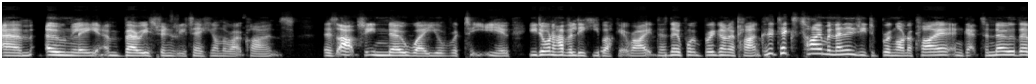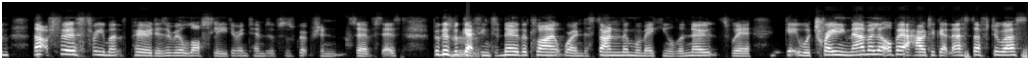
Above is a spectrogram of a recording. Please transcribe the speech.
um, only and very stringently taking on the right clients. There's absolutely no way you'll ret- you you don't want to have a leaky bucket, right? There's no point bringing on a client because it takes time and energy to bring on a client and get to know them. That first three month period is a real loss leader in terms of subscription services because we're mm. getting to know the client, we're understanding them, we're making all the notes, we're getting, we're training them a little bit how to get their stuff to us.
